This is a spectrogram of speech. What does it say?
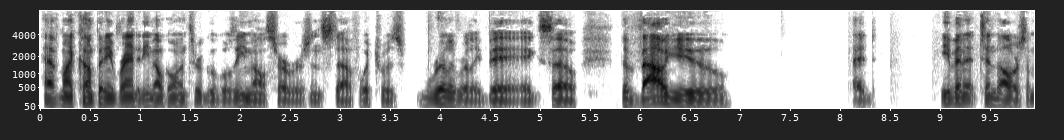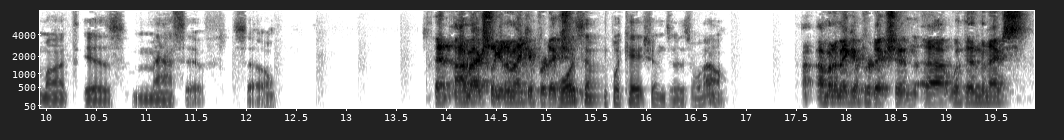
have my company branded email going through Google's email servers and stuff, which was really, really big. So the value even at $10 a month is massive. So, and I'm actually going to make a prediction. Voice implications as well. I'm going to make a prediction uh, within the next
